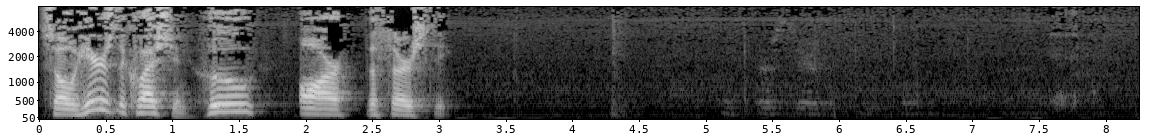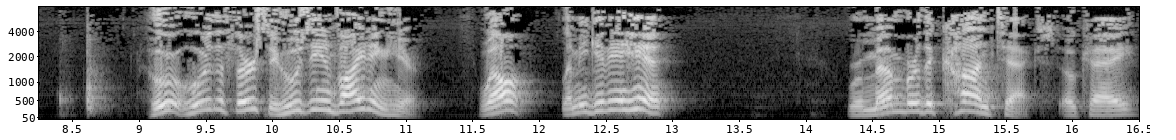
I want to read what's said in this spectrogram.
So here's the question. Who are the thirsty? Who, who are the thirsty? Who's he inviting here? Well, let me give you a hint. Remember the context, okay?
